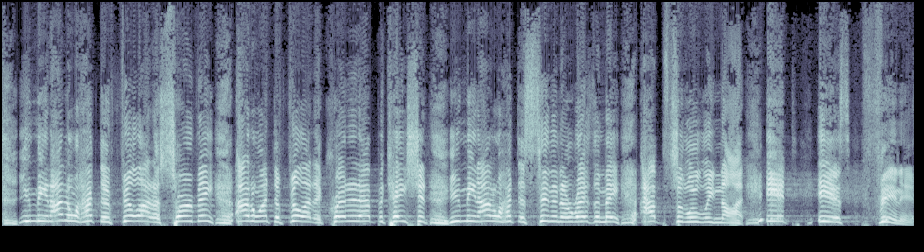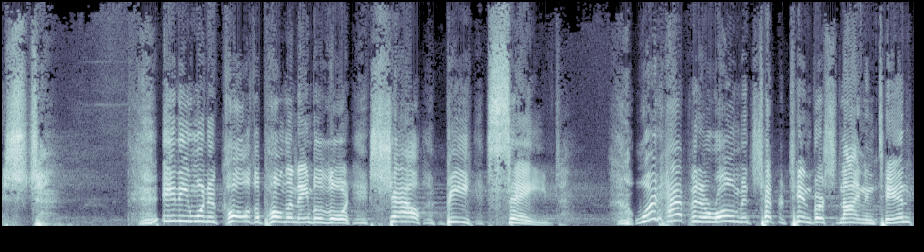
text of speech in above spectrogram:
You mean I don't have to fill out a survey? I don't have to fill out a credit application? You mean I don't have to send in a resume? Absolutely not. It is finished. Anyone who calls upon the name of the Lord shall be saved. What happened in Romans chapter 10, verse 9 and 10?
